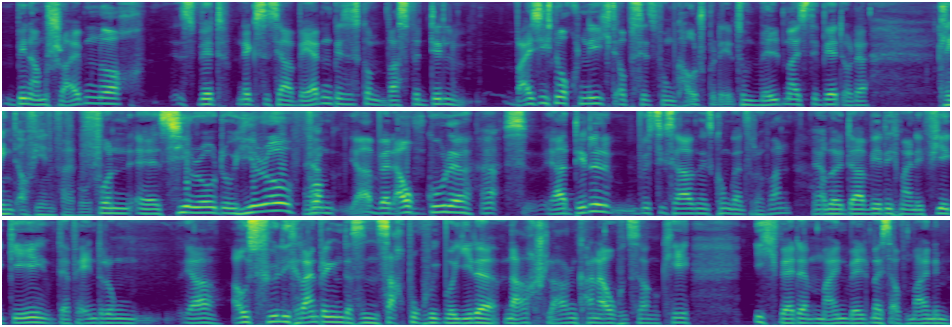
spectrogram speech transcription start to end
Bin am Schreiben noch. Es wird nächstes Jahr werden, bis es kommt. Was für Dill weiß ich noch nicht, ob es jetzt vom Couch zum Weltmeister wird oder Klingt auf jeden Fall gut. Von äh, Zero to Hero, from, ja, ja wird auch ein guter, Ja. ja, Titel, müsste ich sagen, es kommt ganz drauf an. Ja. Aber da werde ich meine 4G der Veränderung ja, ausführlich reinbringen, dass es ein Sachbuch wird, wo jeder nachschlagen kann, auch und sagen, okay, ich werde mein Weltmeister auf meinem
